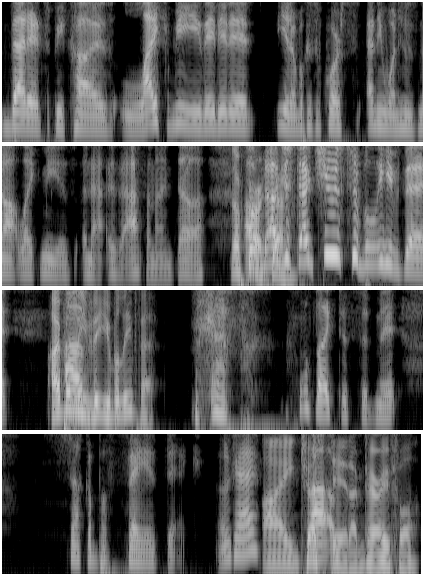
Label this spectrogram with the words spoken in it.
that it's because like me they did it. You know, because of course anyone who's not like me is an is asinine. Duh. of Um, course, I just I choose to believe that I believe um, that you believe that. I would like to submit suck a buffet of dick. Okay, I just um, did. I'm very full.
